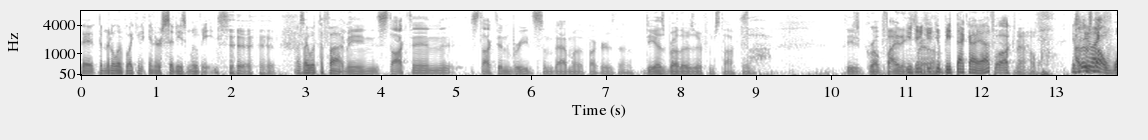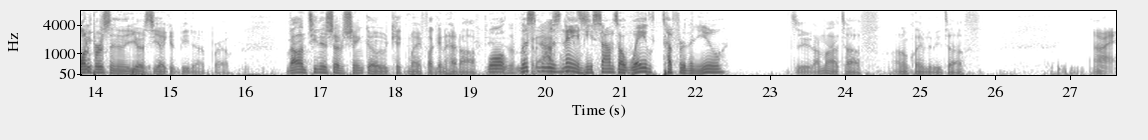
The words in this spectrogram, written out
the, the middle of like an inner cities movie. I was like, what the fuck? I mean, Stockton. Stockton breeds some bad motherfuckers, though. Diaz brothers are from Stockton. These grew up fighting. you think you could beat that guy up? Fuck no. Isn't There's like, not one person in the UFC I could beat up, bro. Valentina Shevchenko would kick my fucking head off. Dude. Well, They're listen to his name. He sounds a way tougher than you. Dude, I'm not tough. I don't claim to be tough. All right.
